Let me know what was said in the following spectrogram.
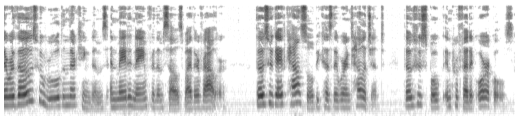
There were those who ruled in their kingdoms and made a name for themselves by their valor, those who gave counsel because they were intelligent, those who spoke in prophetic oracles,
